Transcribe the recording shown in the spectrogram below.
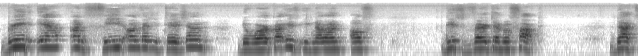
breathe air, and feed on vegetation. The worker is ignorant of this veritable fact. That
